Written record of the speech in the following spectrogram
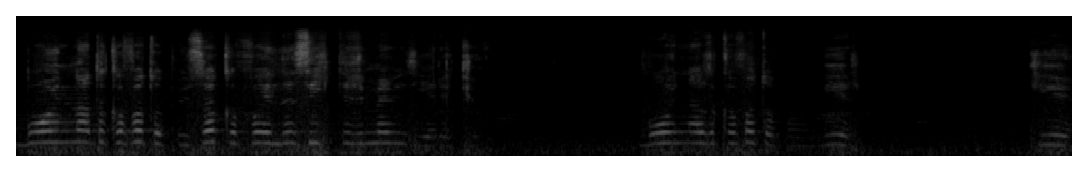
Bu oyunun adı kafa topuysa kafayla sektirmemiz gerekiyor. Bu oyunun adı kafa topu. Bir, iki,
